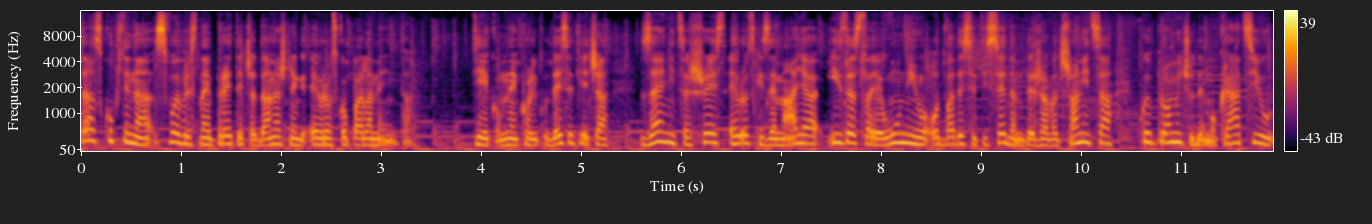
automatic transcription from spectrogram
Ta skupština svojevrsna je preteča današnjeg Europskog parlamenta. Tijekom nekoliko desetljeća zajednica šest europskih zemalja izrasla je uniju od 27 država članica koje promiču demokraciju,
